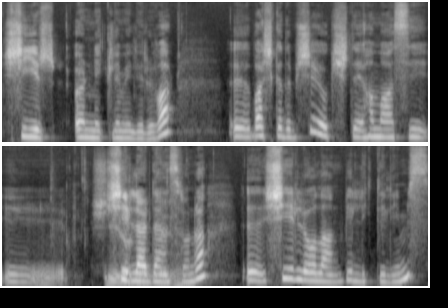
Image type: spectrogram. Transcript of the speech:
şiir örneklemeleri var. E, başka da bir şey yok işte hamasi e, Şiir şiirlerden örnekleri. sonra e, şiirle olan birlikteliğimiz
